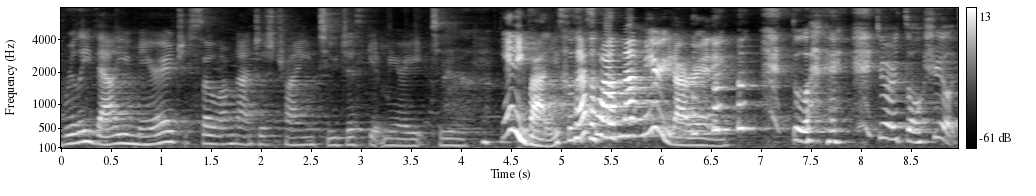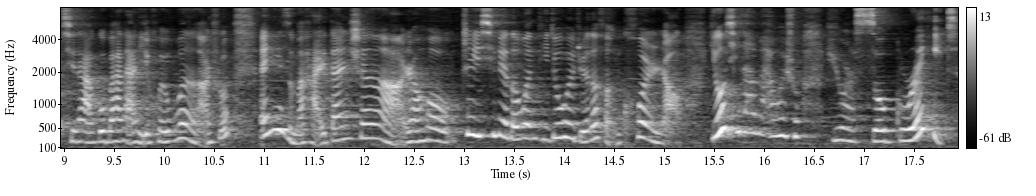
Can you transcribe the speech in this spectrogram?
really value marriage, so I'm not just trying to just get married to anybody. So that's why I'm not married already. 对，就是总是有七大姑八大姨会问啊，说，哎，你怎么还单身啊？然后这一系列的问题就会觉得很困扰，尤其他们还会说，You are so great,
